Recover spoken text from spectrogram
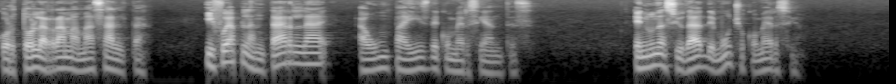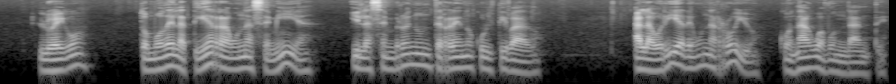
cortó la rama más alta y fue a plantarla a un país de comerciantes, en una ciudad de mucho comercio. Luego tomó de la tierra una semilla y la sembró en un terreno cultivado, a la orilla de un arroyo con agua abundante.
